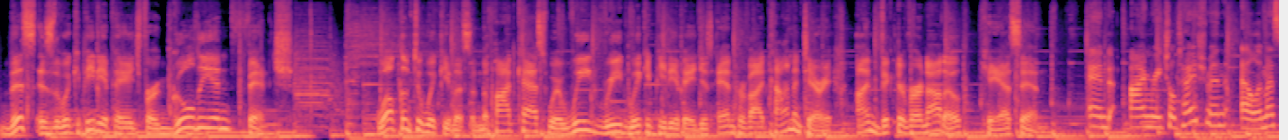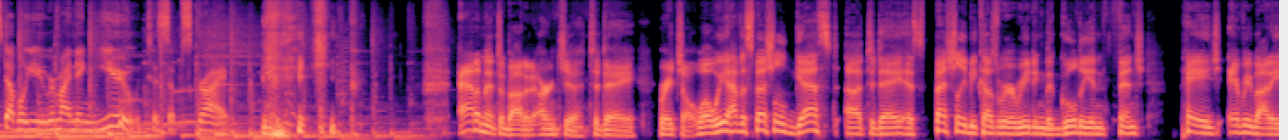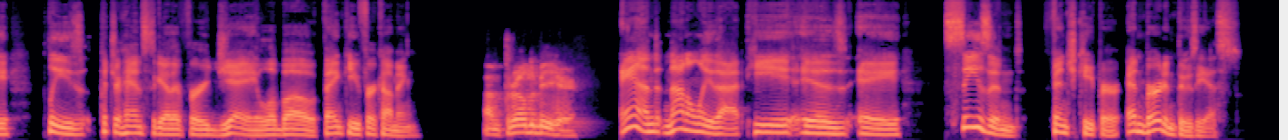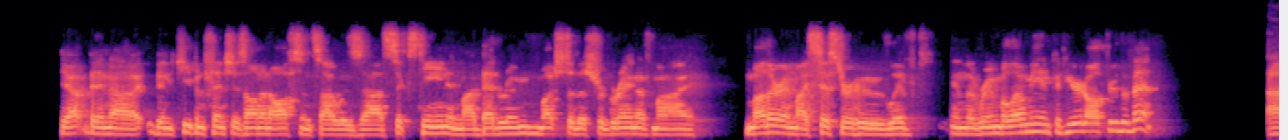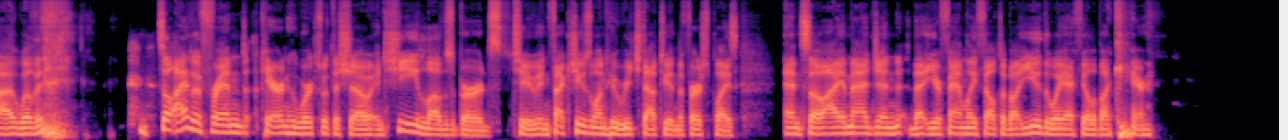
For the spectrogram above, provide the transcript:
This is the Wikipedia page for Gouldian Finch. Welcome to WikiListen, the podcast where we read Wikipedia pages and provide commentary. I'm Victor Varnado, KSN. And I'm Rachel Teichman, LMSW, reminding you to subscribe. Adamant about it, aren't you, today, Rachel? Well, we have a special guest uh, today, especially because we're reading the Gouldian Finch page. Everybody, please put your hands together for Jay LeBow. Thank you for coming. I'm thrilled to be here. And not only that, he is a seasoned finch keeper and bird enthusiast. Yeah, been uh, been keeping finches on and off since I was uh, 16 in my bedroom, much to the chagrin of my mother and my sister, who lived in the room below me and could hear it all through the vent. Uh, well, the, so I have a friend, Karen, who works with the show, and she loves birds too. In fact, she was the one who reached out to you in the first place. And so I imagine that your family felt about you the way I feel about Karen.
